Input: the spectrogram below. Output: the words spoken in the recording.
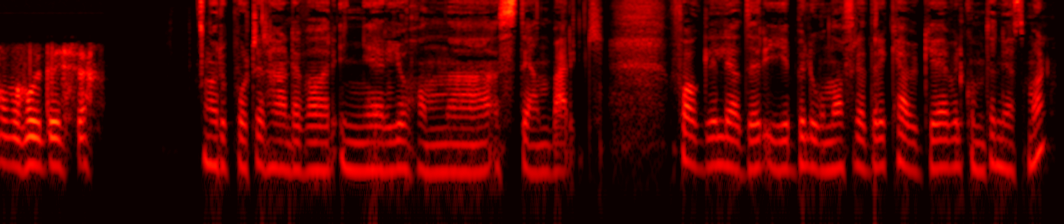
Overhodet ikke. Og reporter her, det var Inger Johanne Stenberg. Faglig leder i Bellona, Fredrik Hauge, velkommen til Nyhetsmorgen.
